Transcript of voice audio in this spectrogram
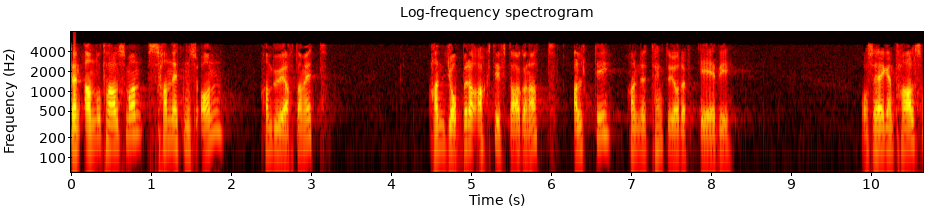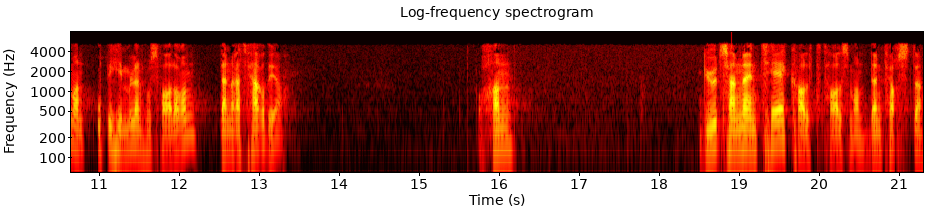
den andre talsmann, sannhetens ånd. Han bor i hjertet mitt. Han jobber der aktivt dag og natt. Alltid. Han har tenkt å gjøre det evig. Og så har jeg en talsmann oppe i himmelen hos Faderen, den rettferdige. Og han Gud sender en tilkalt talsmann, den første.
